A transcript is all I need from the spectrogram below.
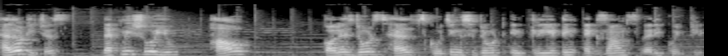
Hello teachers, let me show you how CollegeDoors helps Coaching Institute in creating exams very quickly.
